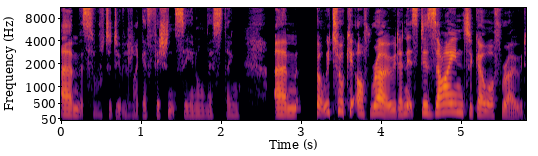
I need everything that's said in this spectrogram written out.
Um, it's all to do with like efficiency and all this thing. Um, but we took it off road and it's designed to go off road.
